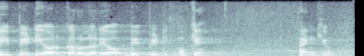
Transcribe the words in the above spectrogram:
BPT or corollary of BPT okay? Thank you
